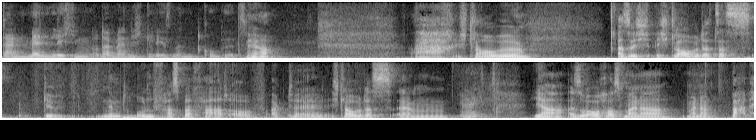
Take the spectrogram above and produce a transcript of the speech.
deinen männlichen oder männlich gelesenen Kumpels. Ja. Ach, ich glaube, also ich, ich glaube, dass das nimmt unfassbar Fahrt auf aktuell. Ich glaube, dass, ähm, Echt? ja, also auch aus meiner, meiner Bubble,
